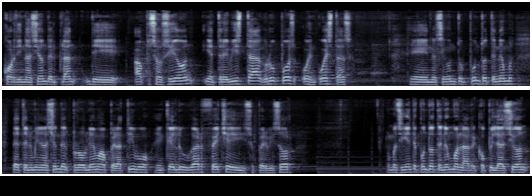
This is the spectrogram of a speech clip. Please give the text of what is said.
coordinación del plan de absorción y entrevista, grupos o encuestas. En el segundo punto tenemos determinación del problema operativo, en qué lugar, fecha y supervisor. Como siguiente punto tenemos la recopilación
